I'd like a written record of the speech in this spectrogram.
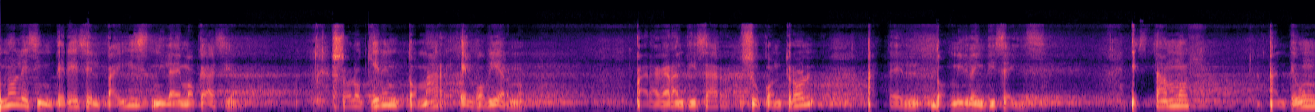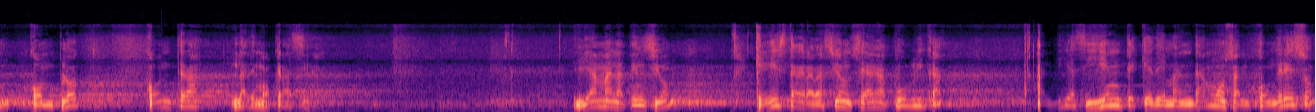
no les interesa el país ni la democracia. Solo quieren tomar el gobierno para garantizar su control hasta el 2026. Estamos ante un complot contra la democracia. Llama la atención que esta grabación se haga pública al día siguiente que demandamos al Congreso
